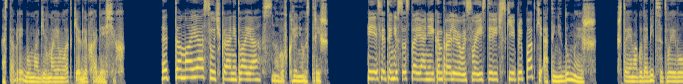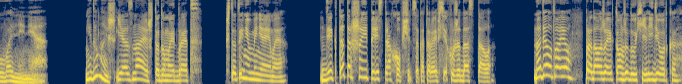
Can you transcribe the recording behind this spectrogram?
оставляй бумаги в моем лотке для входящих. «Это моя сучка, а не твоя», — снова вклинилась Триш. «Если ты не в состоянии контролировать свои истерические припадки, а ты не думаешь, что я могу добиться твоего увольнения?» «Не думаешь? Я знаю, что думает Брэд. Что ты невменяемая. Диктаторша и перестраховщица, которая всех уже достала. Но дело твое, продолжай в том же духе, идиотка.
